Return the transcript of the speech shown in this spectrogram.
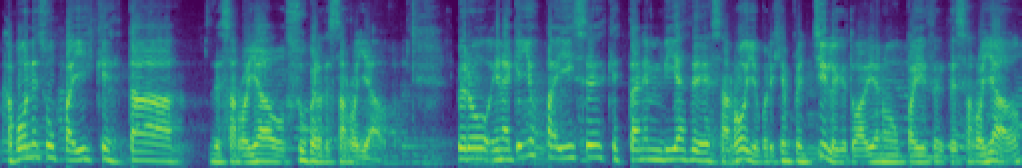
Japón es un país que está desarrollado, súper desarrollado. Pero en aquellos países que están en vías de desarrollo, por ejemplo en Chile, que todavía no es un país de- desarrollado,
